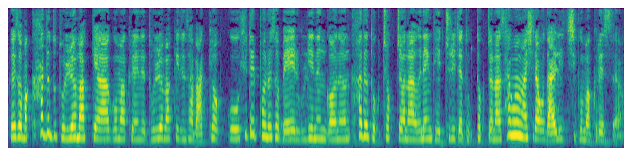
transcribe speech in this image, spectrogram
그래서 막 카드도 돌려막기 하고 막 그랬는데 돌려막기 준사 막혔고 휴대폰에서 매일 울리는 거는 카드 독촉 전화, 은행 대출이자 독촉 전화 상황하시라고 난리치고 막 그랬어요.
